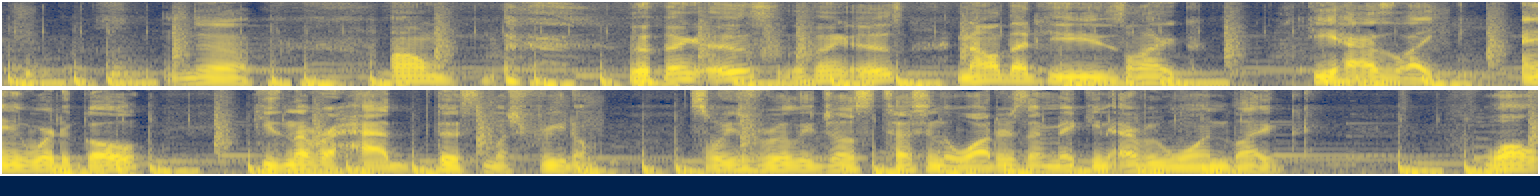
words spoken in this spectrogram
how it goes. Yeah. Um the thing is, the thing is, now that he's like he has like anywhere to go, he's never had this much freedom. So he's really just testing the waters and making everyone like well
